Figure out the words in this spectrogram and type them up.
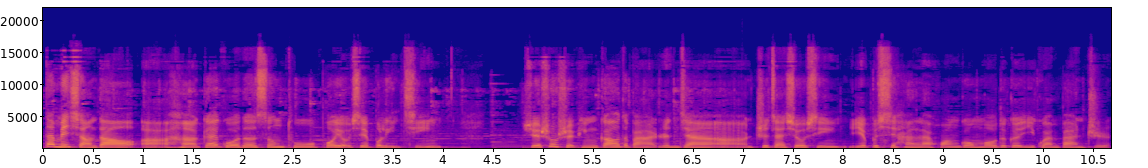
但没想到啊，该国的僧徒颇有些不领情，学术水平高的吧，人家啊志在修行，也不稀罕来皇宫谋得个一官半职。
